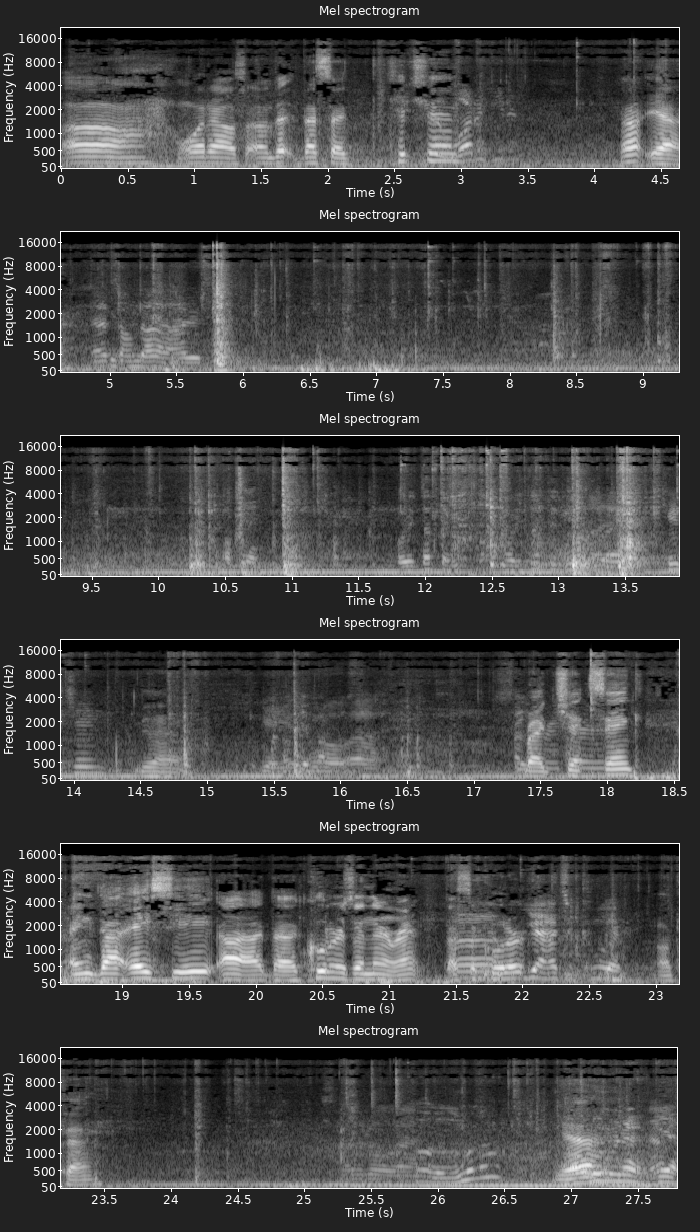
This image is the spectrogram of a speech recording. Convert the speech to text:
Uh, what else? Uh, that, that's a kitchen. water heater, Uh, yeah. that's on the other side. Ok. Ahorita te, ahorita te digo. Kitchen, Yeah. yeah, your little uh, sink Right, right chick sink. And the AC, uh, the cooler's in there, right? That's the Uh, cooler? Yeah, it's a cooler. Okay. A little, uh, Oh, aluminum? Yeah. yeah,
